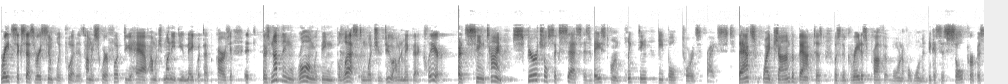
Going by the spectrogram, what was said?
Great success, very simply put, is how many square foot do you have? How much money do you make? What type of cars? You, it, there's nothing wrong with being blessed in what you do. I want to make that clear. But at the same time, spiritual success is based on pointing people towards Christ. That's why John the Baptist was the greatest prophet born of a woman, because his sole purpose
